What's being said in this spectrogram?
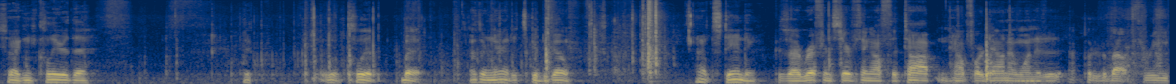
so I can clear the, the little clip, but other than that, it's good to go. Outstanding, because I referenced everything off the top and how far down I wanted it. I put it about three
